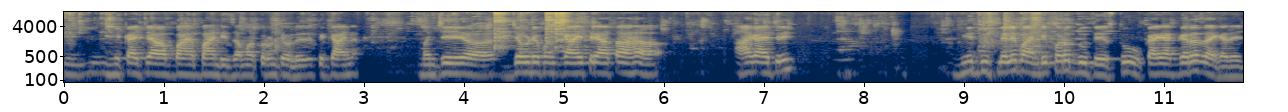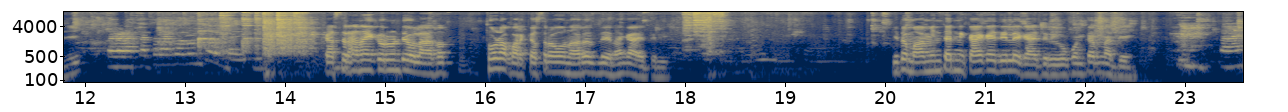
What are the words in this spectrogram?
मी कायच्या भा भांडी जमा करून ठेवलेले ते गाणं म्हणजे जेवढे पण गायत्री आता हा हा गायत्री मी धुतलेले भांडी परत धुतेस तू. काय गरज आहे का त्याची. कचरा नाही करून ठेवला आता. थोडाफार कचरा होणारच दे ना काहीतरी. इथं मामीन त्यांनी काय काय दिलंय काहीतरी ओपन कर ना ते? काय?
